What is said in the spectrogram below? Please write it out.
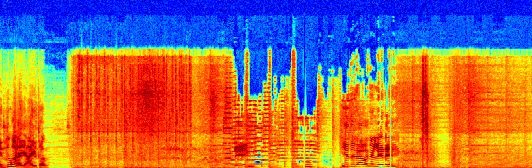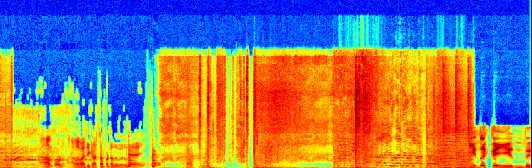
എന്തുവാടാ ഈ ആയുധം ഞാൻ പോണ ആളെ മാറ്റി കഷ്ടപ്പെട്ടത് വെറുതെ ആയി ഇതൊക്കെ എന്ത്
